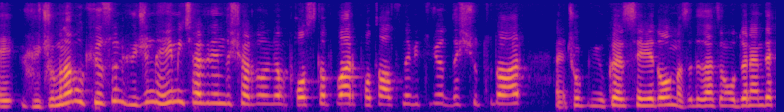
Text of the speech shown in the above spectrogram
E, hücumuna bakıyorsun. Hücumda hem içeriden hem dışarıda oynuyor. Post up var. Pot altında bitiriyor. Dış şutu da var. Yani çok yukarı seviyede olmasa da zaten o dönemde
